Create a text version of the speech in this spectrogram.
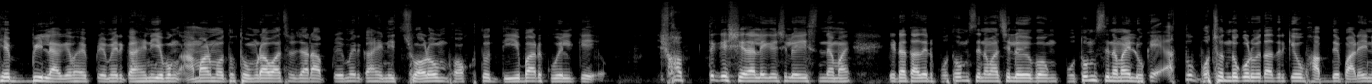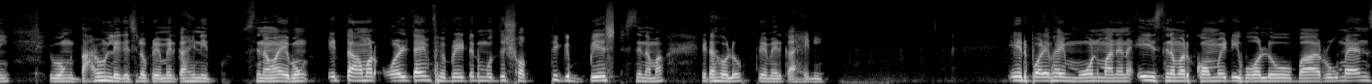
হেব্বি লাগে ভাই প্রেমের কাহিনী এবং আমার মতো তোমরাও আছো যারা প্রেমের কাহিনীর চরম ভক্ত দেব আর কোয়েলকে সব থেকে সেরা লেগেছিলো এই সিনেমায়। এটা তাদের প্রথম সিনেমা ছিল এবং প্রথম সিনেমায় লোকে এত পছন্দ করবে তাদের কেউ ভাবতে পারেনি এবং দারুণ লেগেছিলো প্রেমের কাহিনী সিনেমা এবং এটা আমার অল টাইম ফেভারিটের মধ্যে সব থেকে বেস্ট সিনেমা। এটা হলো প্রেমের কাহিনী। এরপরে ভাই মন মানে না, এই সিনেমার কমেডি বলো বা রোম্যান্স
